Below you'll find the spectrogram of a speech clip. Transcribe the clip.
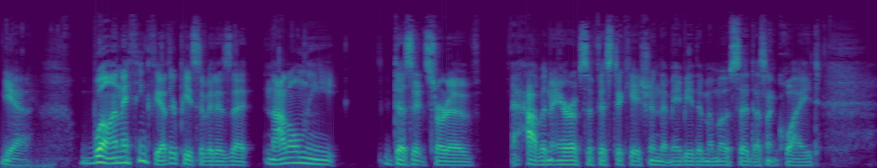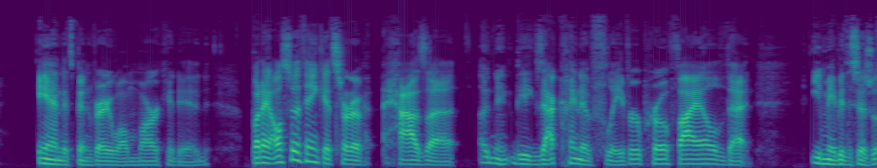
Yeah. Well, and I think the other piece of it is that not only does it sort of have an air of sophistication that maybe the mimosa doesn't quite and it's been very well marketed. But I also think it sort of has a, the exact kind of flavor profile that maybe this is a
